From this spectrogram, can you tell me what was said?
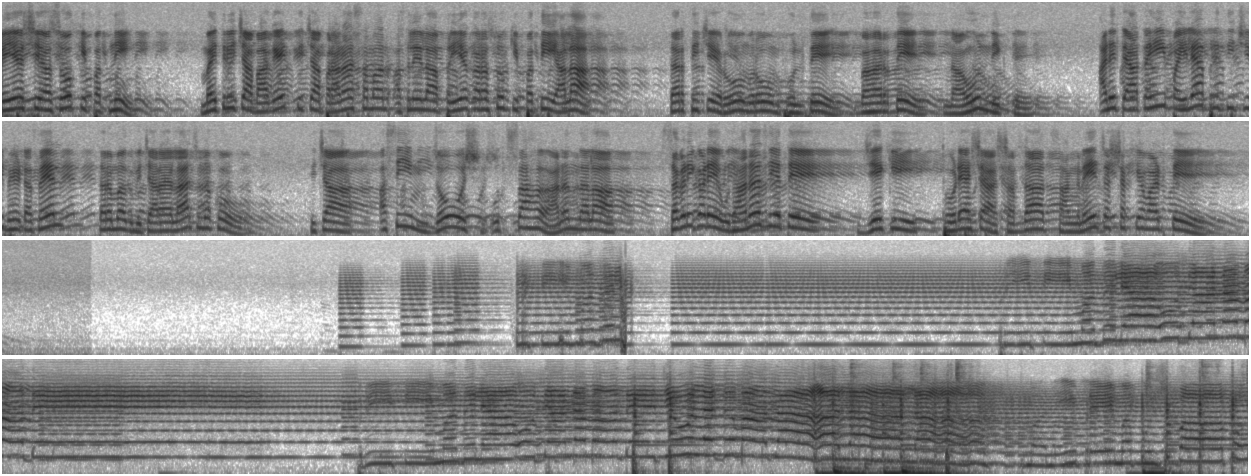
प्रेयसी असो की पत्नी मैत्रीच्या बागेत तिच्या प्राणासमान असलेला प्रियकर असो की पती आला तर तिचे रोम रोम फुलते बहरते नाहून निघते. आणि त्यातही पहिल्या प्रीतीची भेट असेल तर मग विचारायलाच नको. तिच्या असीम जोश उत्साह आनंदाला सगळीकडे उधानच येते जे की थोड्याशा शब्दात सांगणेच शक्य वाटते. পুষ্পা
